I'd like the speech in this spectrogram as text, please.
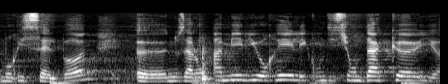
Maurice Selbonne euh, nous allons améliorer les conditions d'accueil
